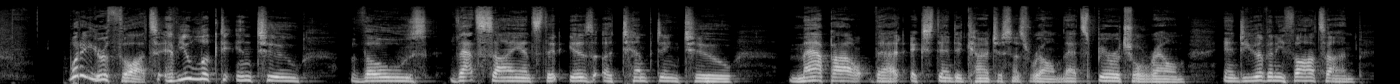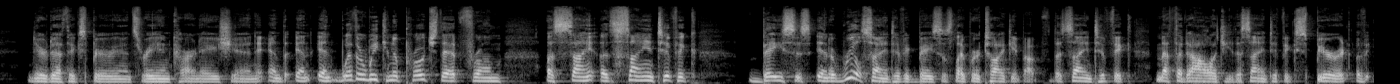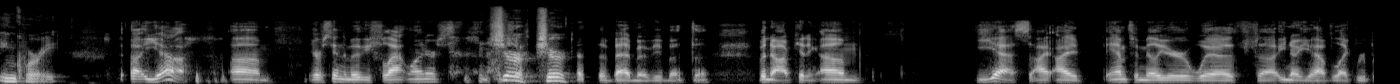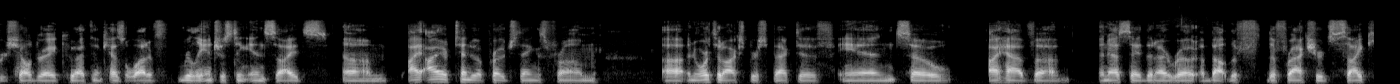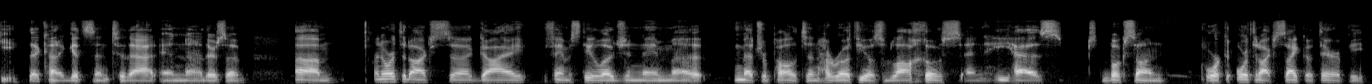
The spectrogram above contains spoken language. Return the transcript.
What are your thoughts? Have you looked into those, that science that is attempting to map out that extended consciousness realm, that spiritual realm? And do you have any thoughts on near death experience, reincarnation, and, and, and whether we can approach that from a, sci- a scientific basis, in a real scientific basis, like we're talking about, the scientific methodology, the scientific spirit of inquiry. Uh, yeah. Um, you ever seen the movie Flatliners? no, sure, sure. That's a bad movie, but uh, but no, I'm kidding. Um, yes, I, I am familiar with. Uh, you know, you have like Rupert Sheldrake, who I think has a lot of really interesting insights. Um, I, I tend to approach things from uh, an Orthodox perspective, and so I have um, an essay that I wrote about the the fractured psyche that kind of gets into that. And uh, there's a um, an Orthodox uh, guy, famous theologian named uh, Metropolitan Hierotheos Vlachos, and he has books on Orthodox psychotherapy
